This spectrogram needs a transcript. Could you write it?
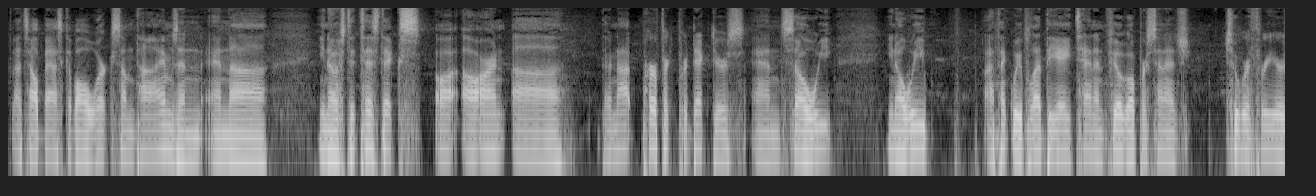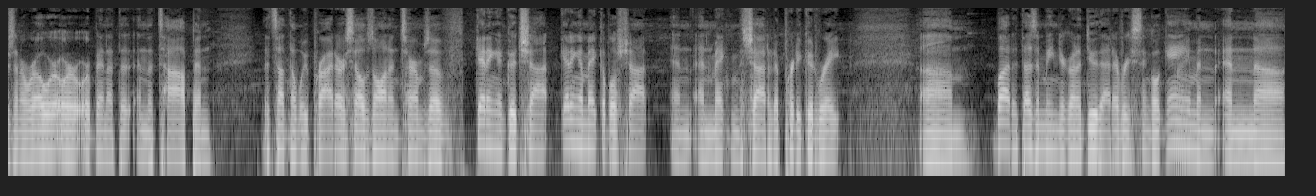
that's how basketball works sometimes, and and uh, you know, statistics are, aren't uh, they're not perfect predictors, and so we, you know, we, I think we've led the A10 in field goal percentage two or three years in a row, or, or been at the in the top, and it's something we pride ourselves on in terms of getting a good shot, getting a makeable shot, and and making the shot at a pretty good rate. Um, but it doesn't mean you're going to do that every single game, and and uh,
